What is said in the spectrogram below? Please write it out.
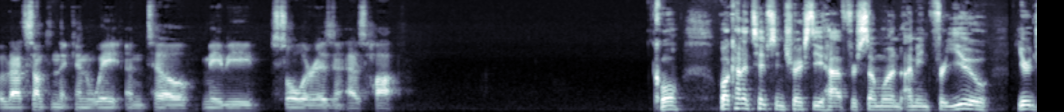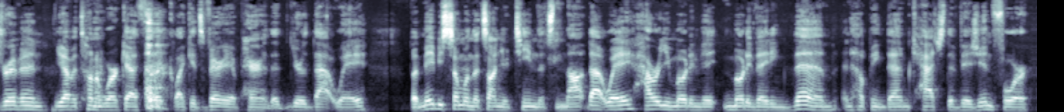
but that's something that can wait until maybe solar isn't as hot. Cool. What kind of tips and tricks do you have for someone? I mean, for you, you're driven, you have a ton of work ethic, like it's very apparent that you're that way. But maybe someone that's on your team that's not that way, how are you motiva- motivating them and helping them catch the vision for,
